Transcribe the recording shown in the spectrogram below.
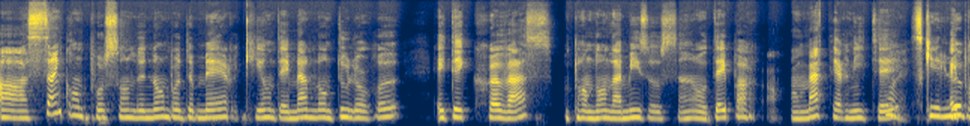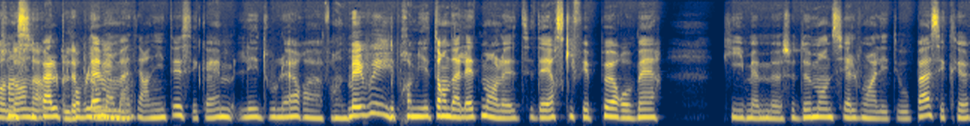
à 50% le nombre de mères qui ont des mamelons douloureux et des crevasses pendant la mise au sein, au départ en maternité. ce qui est le principal problème en maternité, c'est quand même les douleurs, euh, enfin, Mais oui. les premiers temps d'allaitement. C'est d'ailleurs ce qui fait peur aux mères qui même se demandent si elles vont allaiter ou pas, c'est que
